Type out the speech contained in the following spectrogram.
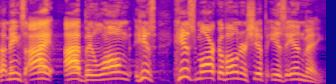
That means I, I belong, his, his mark of ownership is in me.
